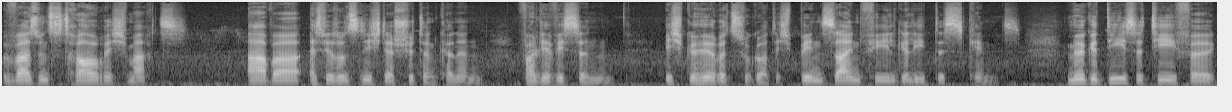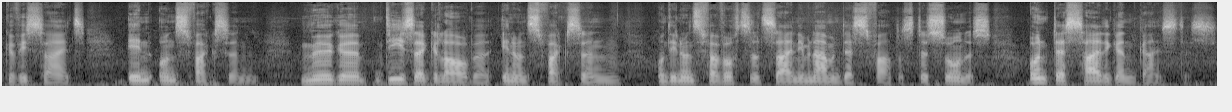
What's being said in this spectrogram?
was uns traurig macht. Aber es wird uns nicht erschüttern können, weil wir wissen, ich gehöre zu Gott, ich bin sein vielgeliebtes Kind. Möge diese tiefe Gewissheit in uns wachsen. Möge dieser Glaube in uns wachsen und in uns verwurzelt sein im Namen des Vaters, des Sohnes und des Heiligen Geistes.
